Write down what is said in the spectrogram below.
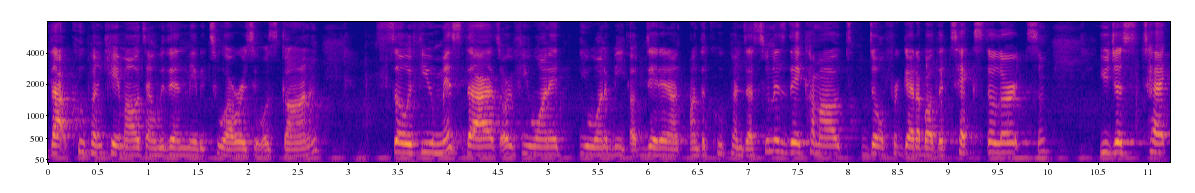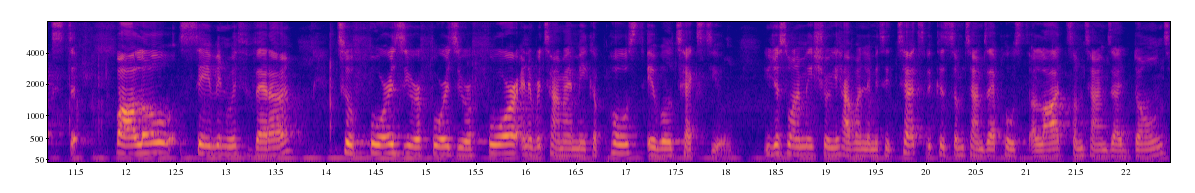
that coupon came out and within maybe two hours it was gone. So if you missed that or if you wanted you want to be updated on, on the coupons as soon as they come out, don't forget about the text alerts. You just text follow saving with Vetta to 40404 and every time I make a post it will text you. You just want to make sure you have unlimited text because sometimes I post a lot sometimes I don't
